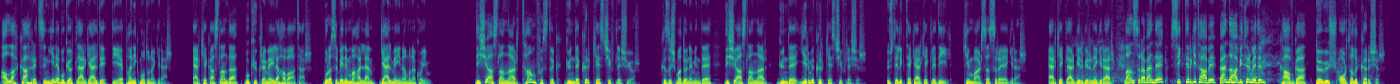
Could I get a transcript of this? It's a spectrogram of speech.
Allah kahretsin yine bu götler geldi diye panik moduna girer. Erkek aslan da bu kükremeyle hava atar. Burası benim mahallem, gelmeyin amına koyayım. Dişi aslanlar tam fıstık günde 40 kez çiftleşiyor. Kızışma döneminde dişi aslanlar günde 20-40 kez çiftleşir. Üstelik tek erkekle değil, kim varsa sıraya girer. Erkekler birbirine girer, lan sıra bende, siktir git abi, ben daha bitirmedim. Kavga, dövüş, ortalık karışır.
